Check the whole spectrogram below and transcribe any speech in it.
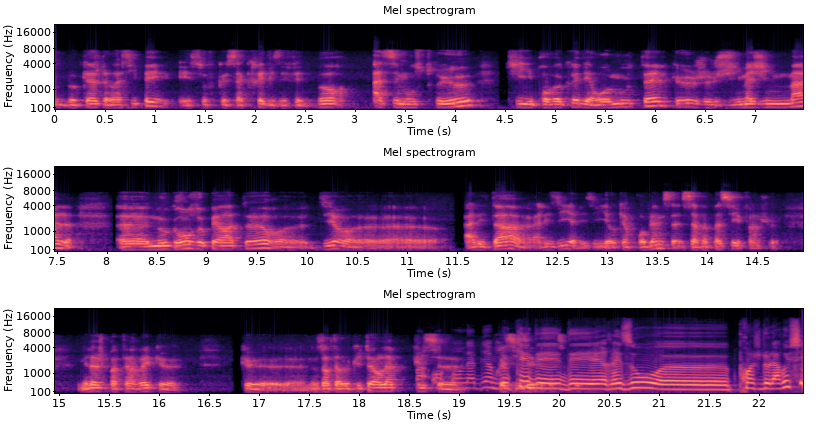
ou le blocage d'adresse IP. Et sauf que ça crée des effets de bord assez monstrueux qui provoquerait des remous tels que j'imagine mal euh, nos grands opérateurs euh, dire euh, à l'État allez-y, allez-y, il n'y a aucun problème, ça, va passer. Enfin, je... Mais là, je préférerais que, que nos interlocuteurs là puissent. on, a bien bloqué des, des, réseaux proches de la Russie.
